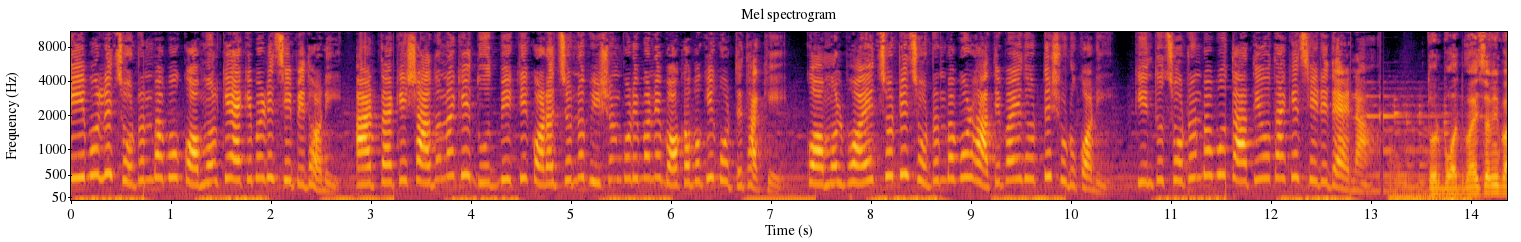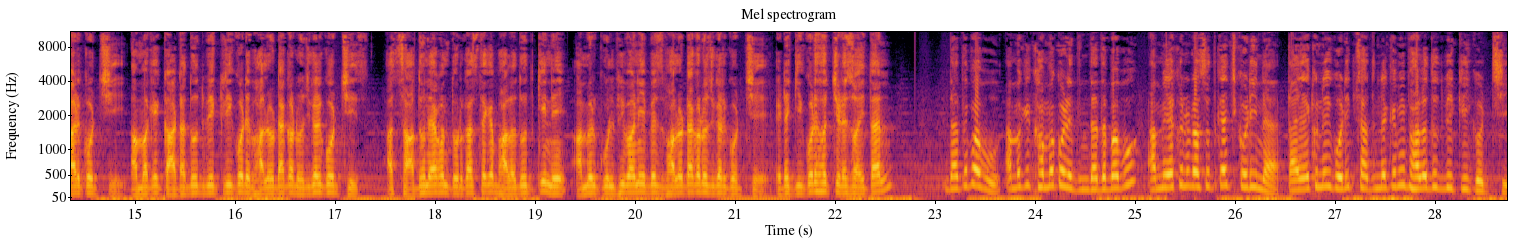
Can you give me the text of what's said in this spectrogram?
এই বলে ছোটন বাবু কমলকে একেবারে চেপে ধরে আর তাকে সাধনাকে দুধ বিক্রি করার জন্য ভীষণ পরিমাণে বকাবকি করতে থাকে। কমল ভয়ের চোটে ছোটন বাবুর হাতে পায়ে ধরতে শুরু করে কিন্তু ছোটন বাবু তাতেও তাকে ছেড়ে দেয় না। তোর বদমাইশ আমি বার করছি। আমাকে কাটা দুধ বিক্রি করে ভালো টাকা রোজগার করছিস। আর সাধন এখন তোর কাছ থেকে ভালো দুধ কিনে আমের কুলফি বানিয়ে বেশ ভালো টাকা রোজগার করছে। এটা কি করে হচ্ছে রে শয়তান? দাদাবাবু আমাকে ক্ষমা করে দিন দাদাবাবু। আমি এখন অসৎ কাজ করি না তাই এখন ওই গরিব সাধনাকে আমি ভালো দুধ বিক্রি করছি।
